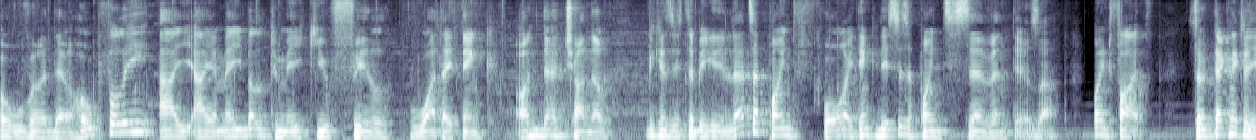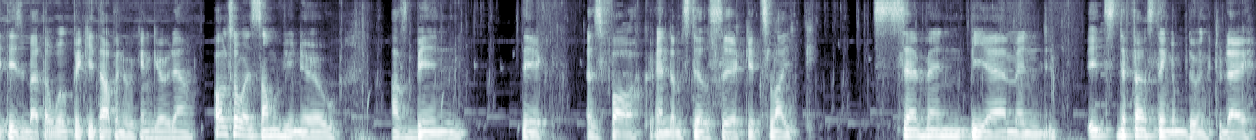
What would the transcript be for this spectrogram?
over there. Hopefully I, I am able to make you feel what I think on that channel because it's a big deal. That's a 0.4. I think this is a 0.7 tears up. 0.5. So technically it is better. We'll pick it up and we can go down. Also, as some of you know, I've been sick as fuck and I'm still sick. It's like 7 p.m. and it's the first thing I'm doing today,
